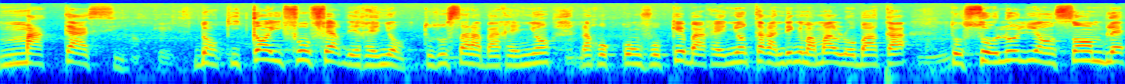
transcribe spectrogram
makasi donc quand il faut faire des réunions tozosala baréunion na koconvoke baréunion kaka ndenge mama alobaka tosololi ensemble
